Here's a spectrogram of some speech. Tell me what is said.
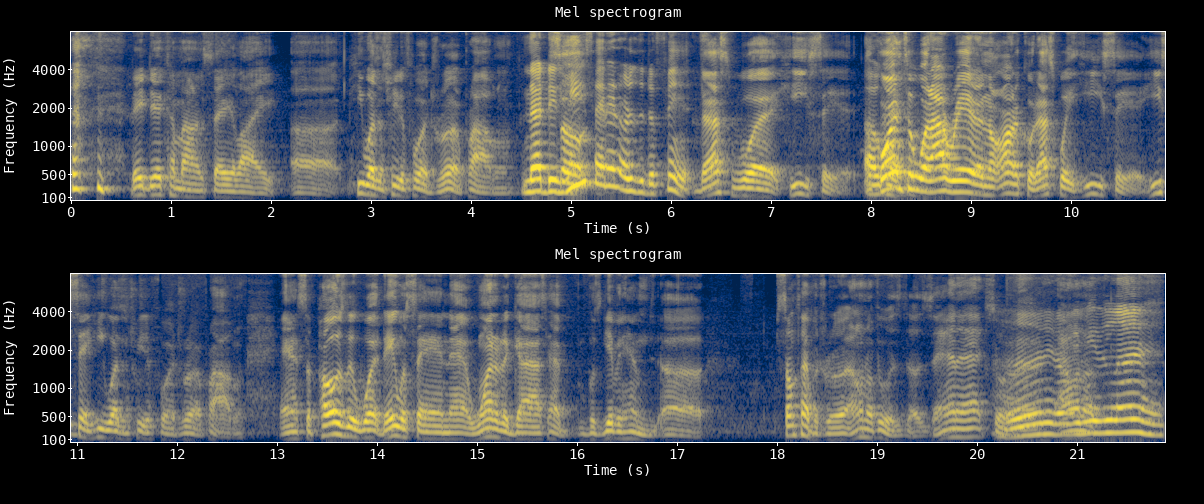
they did come out and say like uh, he wasn't treated for a drug problem. Now, did So- he say that or the defense? That's what he said. Okay. According to what I read in the article, that's what he said. He said he wasn't treated for a drug problem, and supposedly what they were saying that one of the guys had was giving him uh, some type of drug. I don't know if it was Xanax or Honey, I don't give me know. the line.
